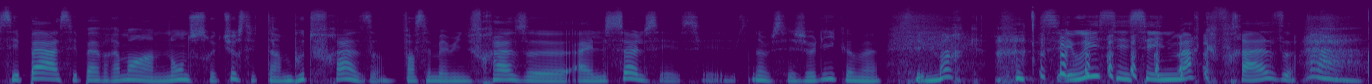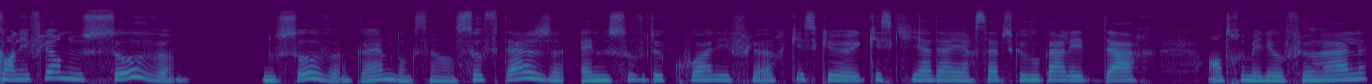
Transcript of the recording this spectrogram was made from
c'est pas c'est pas vraiment un nom de structure, c'est un bout de phrase. Enfin, c'est même une phrase euh, à elle seule. C'est c'est joli comme. Euh, c'est une marque. oui, c'est une marque phrase. Quand les fleurs nous sauvent, nous sauvent quand même. Donc c'est un sauvetage. Elles nous sauvent de quoi les fleurs? Qu'est-ce que qu'est-ce qu'il y a derrière ça? Parce que vous parlez d'art entremêlé au floral,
